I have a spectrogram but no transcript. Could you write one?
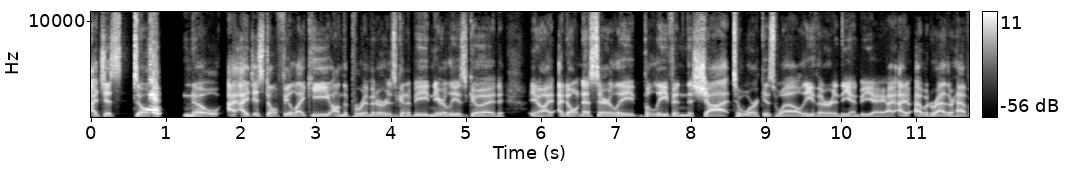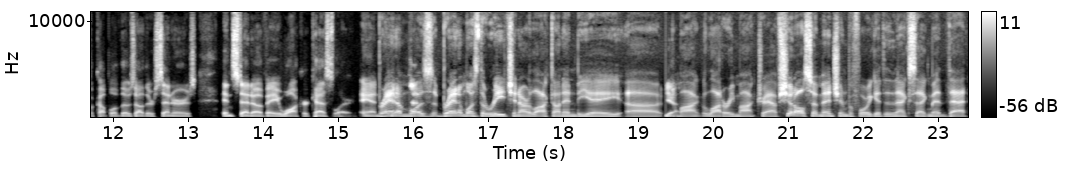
I just don't no, I, I, just don't feel like he on the perimeter is going to be nearly as good. You know, I, I, don't necessarily believe in the shot to work as well either in the NBA. I, I, I, would rather have a couple of those other centers instead of a Walker Kessler. And Branham you know, was Branham was the reach in our locked on NBA uh, yeah. mock, lottery mock draft. Should also mention before we get to the next segment that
